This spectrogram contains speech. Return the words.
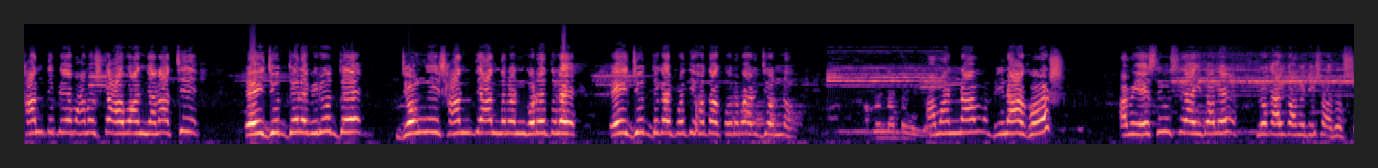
শান্তি পেয়ে মানুষকে আহ্বান জানাচ্ছি এই যুদ্ধের বিরুদ্ধে জঙ্গি শান্তি আন্দোলন গড়ে তুলে এই যুদ্ধকে প্রতিহত করবার জন্য। আমার নাম রীনা ঘোষ আমি এসইউসিআই দলের লোকাল কমিটির সদস্য।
